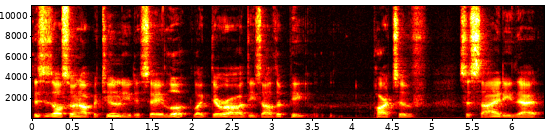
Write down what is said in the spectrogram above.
this is also an opportunity to say, look, like there are these other pe- parts of society that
